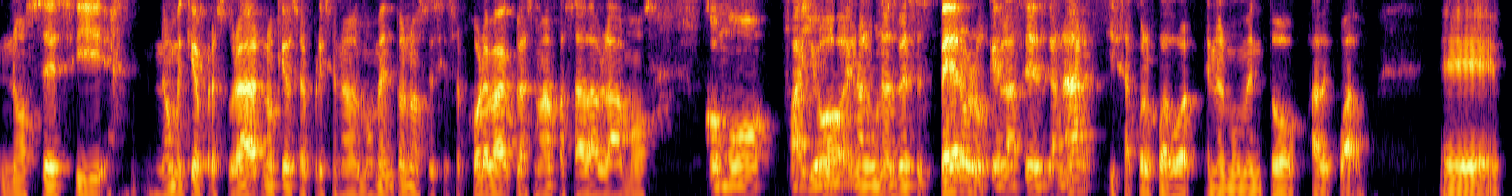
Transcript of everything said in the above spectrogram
No sé si, no me quiero apresurar, no quiero ser prisionero del momento, no sé si es el coreback. La semana pasada hablábamos cómo falló en algunas veces, pero lo que él hace es ganar y sacó el juego en el momento adecuado. Eh,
